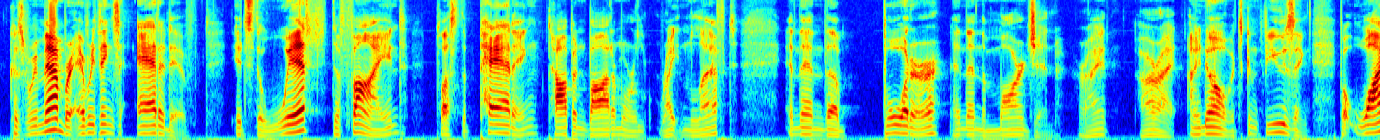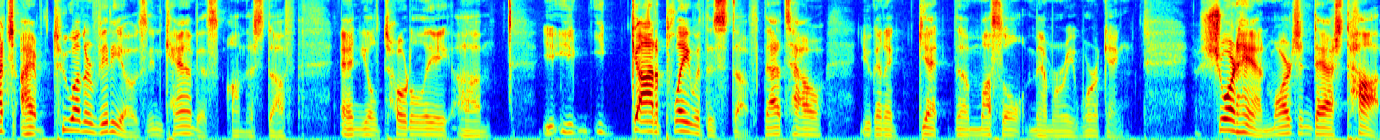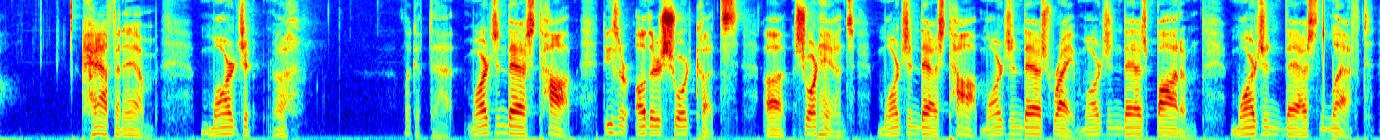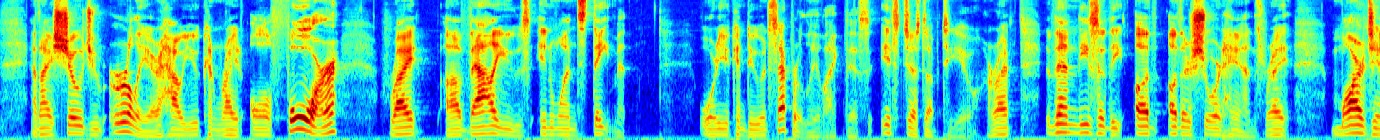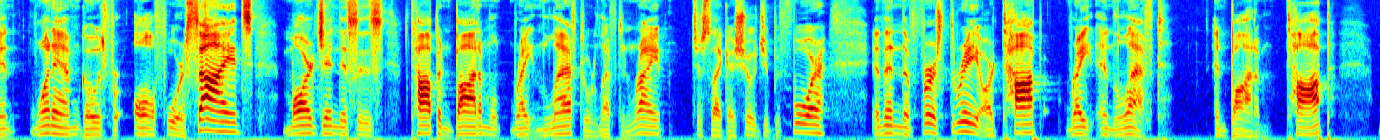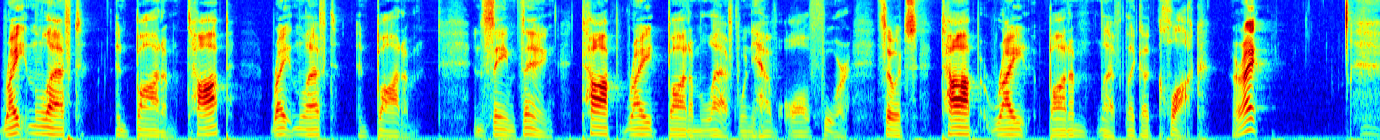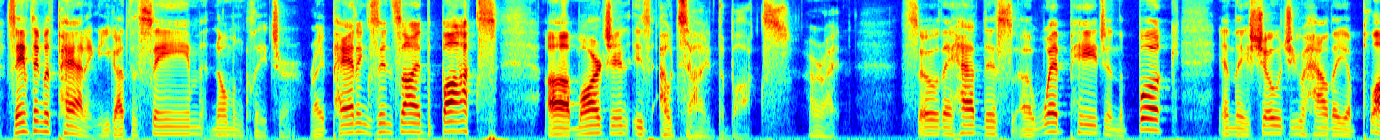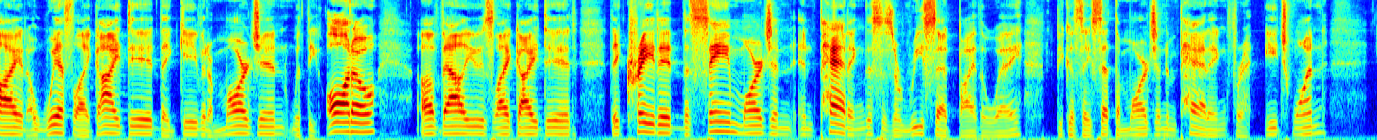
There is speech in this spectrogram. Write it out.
Because remember, everything's additive. It's the width defined plus the padding, top and bottom or right and left, and then the border and then the margin, right? All right, I know it's confusing, but watch. I have two other videos in Canvas on this stuff, and you'll totally um, you, you you gotta play with this stuff. That's how you're gonna get the muscle memory working. Shorthand margin dash top half an m margin. Look at that. Margin dash top. These are other shortcuts, uh, shorthands. Margin dash top, margin dash right, margin dash bottom, margin dash left. And I showed you earlier how you can write all four right uh, values in one statement or you can do it separately like this. It's just up to you, all right? Then these are the other shorthands, right? Margin, 1M goes for all four sides. Margin, this is top and bottom, right and left, or left and right, just like I showed you before. And then the first three are top, right, and left, and bottom. Top, right and left, and bottom. Top, right and left, and bottom. And same thing top, right, bottom, left when you have all four. So it's top, right, bottom, left, like a clock. All right? Same thing with padding. You got the same nomenclature, right? Padding's inside the box. Uh, margin is outside the box. All right. So they had this uh, web page in the book, and they showed you how they applied a width like I did. They gave it a margin with the auto uh, values like I did. They created the same margin and padding. This is a reset, by the way, because they set the margin and padding for H1,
